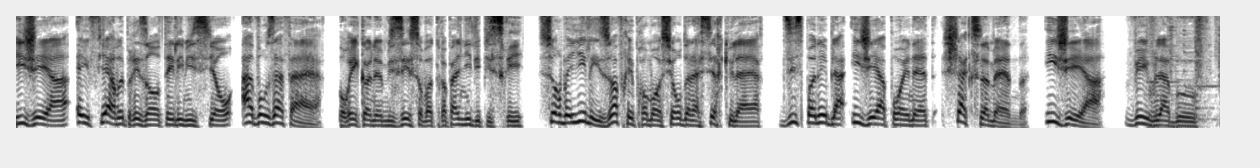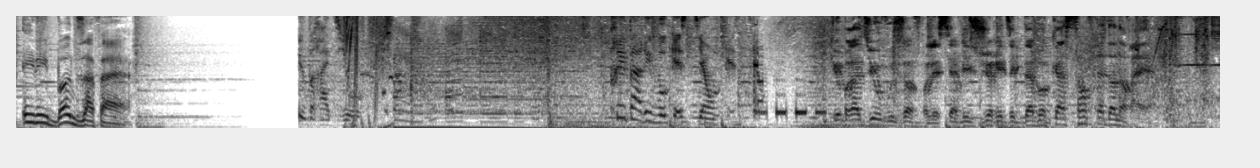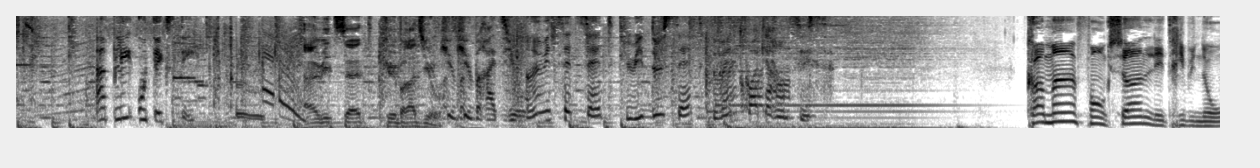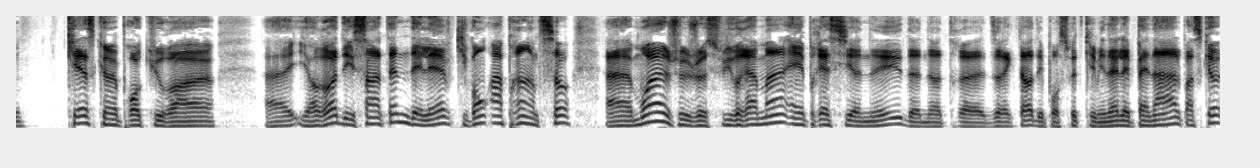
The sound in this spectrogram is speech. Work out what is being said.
IGA est fier de présenter l'émission À vos affaires. Pour économiser sur votre panier d'épicerie, surveillez les offres et promotions de la circulaire disponible à IGA.net chaque semaine. IGA, vive la bouffe et les bonnes affaires. Cube Radio. Préparez vos questions. Cube Radio vous offre les services juridiques d'avocats sans frais d'honoraires. Appelez ou textez. 187 Cube Radio. Cube, Radio. 1877 827 2346. Comment fonctionnent les tribunaux? Qu'est-ce qu'un procureur? Euh, il y aura des centaines d'élèves qui vont apprendre ça. Euh, moi, je, je, suis vraiment impressionné de notre euh, directeur des poursuites criminelles et pénales parce que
